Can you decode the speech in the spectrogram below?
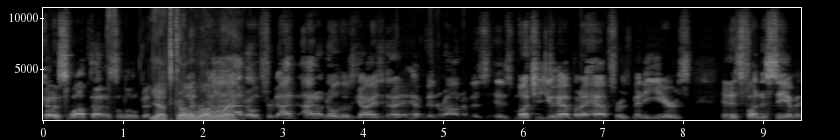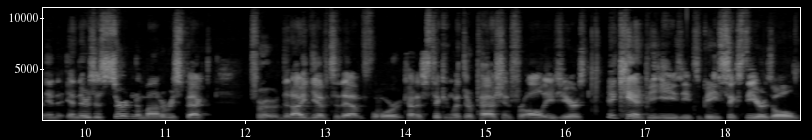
kind of swapped on us a little bit. Yeah, it's gone but the wrong I, way. I don't know. For I, I don't know those guys, and I haven't been around them as, as much as you have, but I have for as many years, and it's fun to see them. And and there's a certain amount of respect for that I give to them for kind of sticking with their passion for all these years. It can't be easy to be 60 years old,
